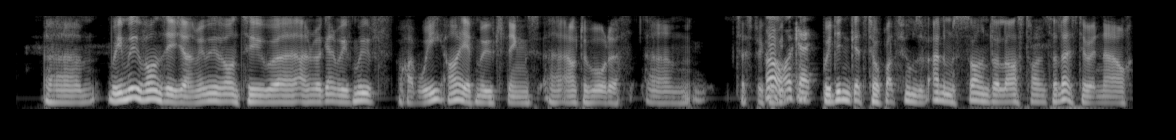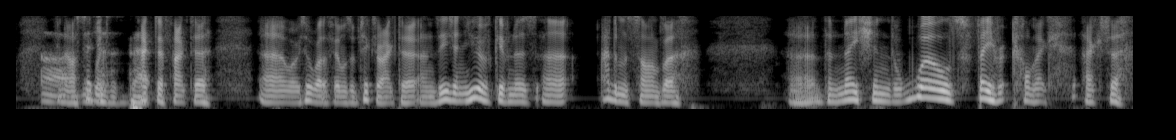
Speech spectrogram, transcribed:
Um, we move on, Zijan. We move on to, uh, and again, we've moved. Well, we, I have moved things uh, out of order, um, just because Oh, we, okay. we didn't get to talk about the films of Adam Sandler last time. So let's do it now in Uh, our segment just as bad. Actor Factor, uh, where we talk about the films of a particular actor. And Zijan, you have given us uh, Adam Sandler, uh, the nation, the world's favourite comic actor.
